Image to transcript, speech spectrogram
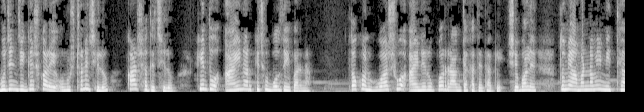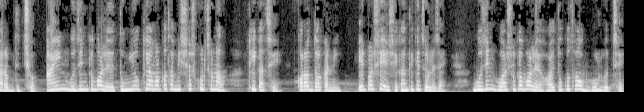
গুজিন জিজ্ঞেস করে, অনুষ্ঠানে ছিল, কার সাথে ছিল? কিন্তু আইন আর কিছু বলতেই পারে না। তখন হুয়াশু আইনের উপর রাগ দেখাতে থাকে। সে বলে, তুমি আমার নামে মিথ্যে আরোপ দিচ্ছ। আইন গুজিনকে বলে, তুমিও কি আমার কথা বিশ্বাস করছ না? ঠিক আছে, করার দরকার নেই। এরপর সে সেখান থেকে চলে যায়। গুজিন হুয়াশুকে বলে, হয়তো কোথাও ভুল হচ্ছে।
